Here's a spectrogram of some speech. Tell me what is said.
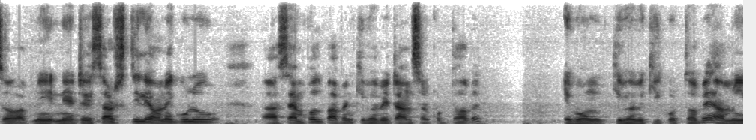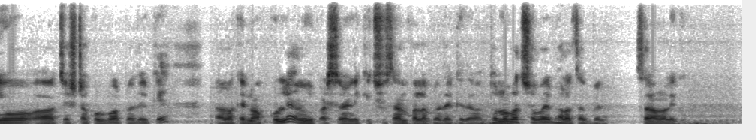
সো আপনি নেটে সার্চ দিলে অনেকগুলো স্যাম্পল পাবেন কীভাবে এটা আনসার করতে হবে। এবং কীভাবে কি করতে হবে, আমিও চেষ্টা করব আপনাদেরকে আমাকে নক করলে আমি পার্সোনালি কিছু স্যাম্পল আপনাদেরকে দেওয়া ধন্যবাদ সবাই, ভালো থাকবেন। সালাম আলাইকুম।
